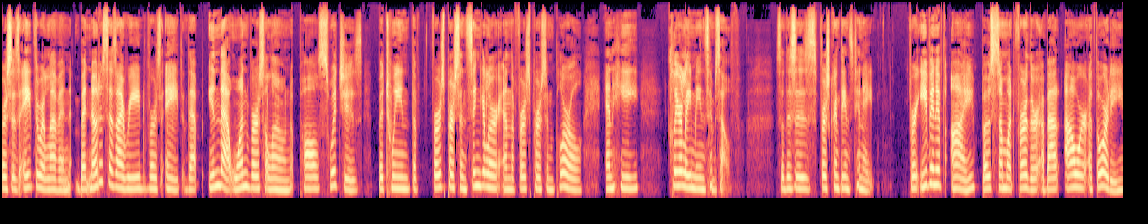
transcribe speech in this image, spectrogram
verses 8 through 11. But notice as I read verse 8 that in that one verse alone, Paul switches between the first person singular and the first person plural, and he clearly means himself. So this is 1 Corinthians 10 8. For even if I boast somewhat further about our authority,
